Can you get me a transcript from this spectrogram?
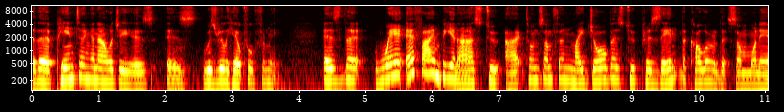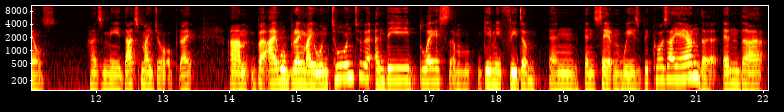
the painting analogy is is was really helpful for me, is that when if I'm being asked to act on something, my job is to present the color that someone else has made. That's my job, right? Um, but I will bring my own tone to it, and they bless them gave me freedom in in certain ways because I earned it in that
